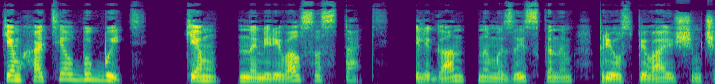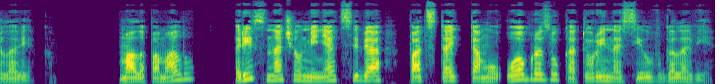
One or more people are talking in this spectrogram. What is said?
кем хотел бы быть, кем намеревался стать элегантным, изысканным, преуспевающим человеком. Мало-помалу Рис начал менять себя под стать тому образу, который носил в голове.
